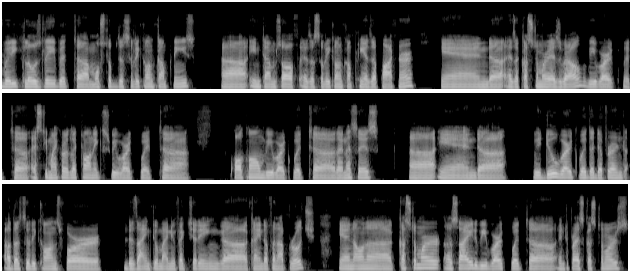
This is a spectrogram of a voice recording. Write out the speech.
very closely with uh, most of the silicon companies uh, in terms of as a silicon company as a partner and uh, as a customer as well. We work with uh, ST Microelectronics, we work with uh, Qualcomm, we work with uh, Renesas, and we do work with the different other silicons for design to manufacturing uh, kind of an approach. And on a customer uh, side, we work with uh, enterprise customers,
